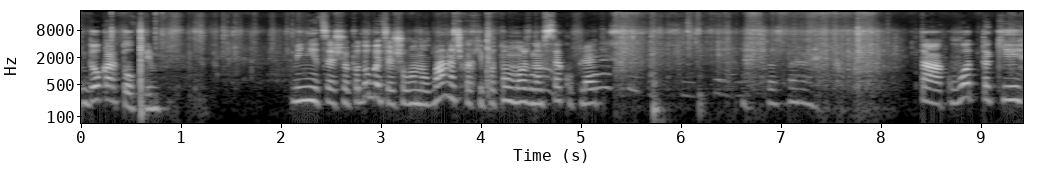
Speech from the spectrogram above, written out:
до картоплі. Мені це що подобається, що воно в баночках, і потім можна все купляти. Так, от такі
